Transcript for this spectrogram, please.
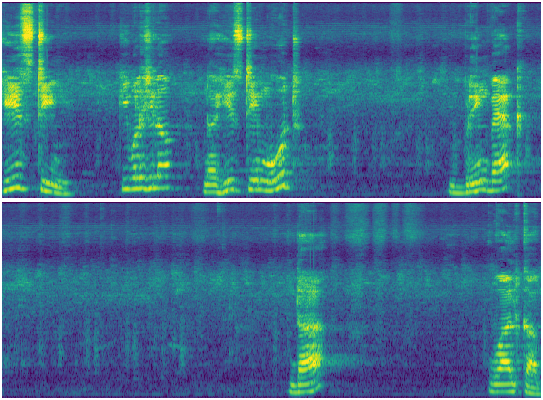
his team, কি বলেছিল? না, his team would bring back the world cup.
